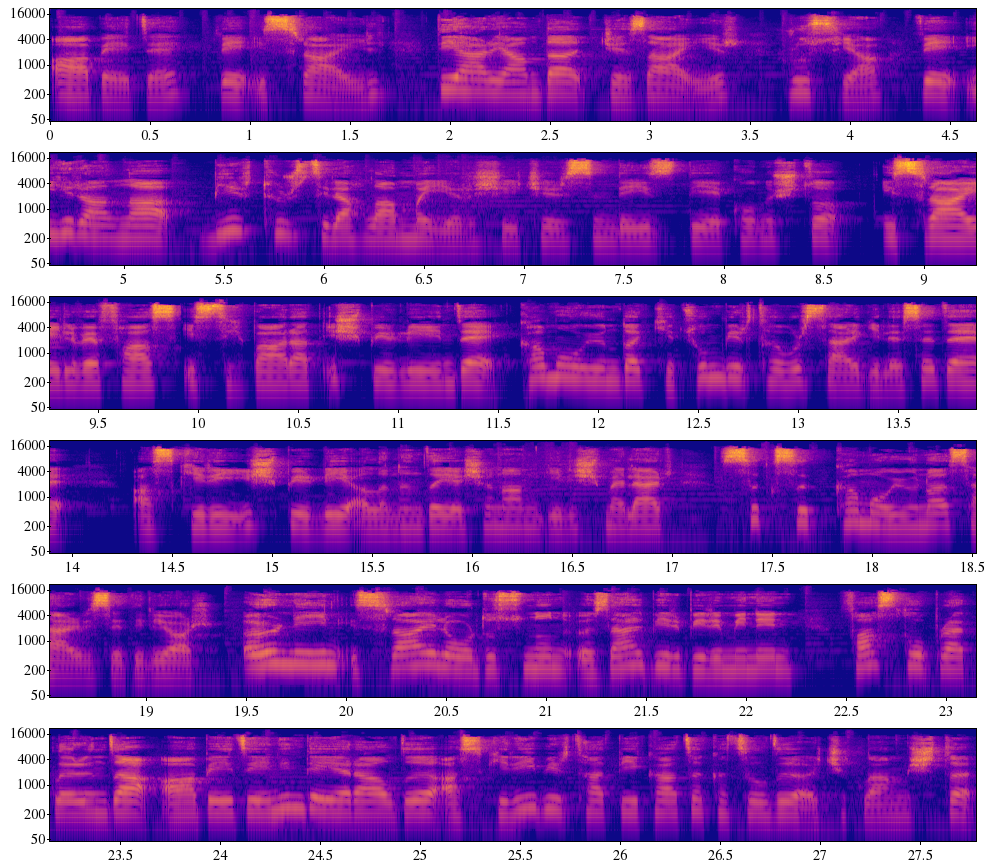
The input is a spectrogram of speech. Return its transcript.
ABD ve İsrail, diğer yanda Cezayir, Rusya ve İran'la bir tür silahlanma yarışı içerisindeyiz diye konuştu. İsrail ve Fas istihbarat işbirliğinde kamuoyunda ketum bir tavır sergilese de askeri işbirliği alanında yaşanan gelişmeler sık sık kamuoyuna servis ediliyor. Örneğin İsrail ordusunun özel bir biriminin Fas topraklarında ABD'nin de yer aldığı askeri bir tatbikata katıldığı açıklanmıştı.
